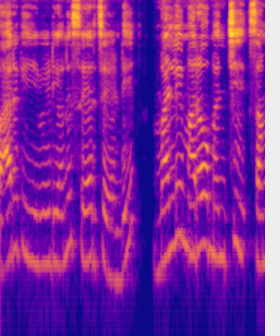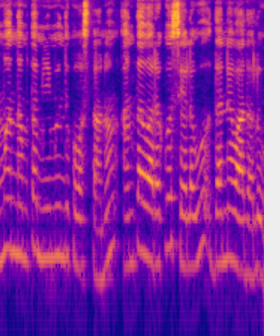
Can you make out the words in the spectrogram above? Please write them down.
వారికి ఈ వీడియోని షేర్ చేయండి. మళ్ళీ మరో మంచి సంబంధంతో మీ ముందుకు వస్తాను. అంతవరకు సెలవు ధన్యవాదాలు.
